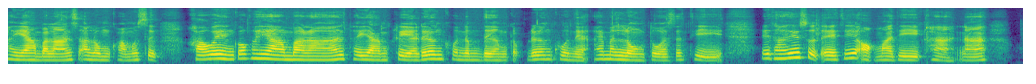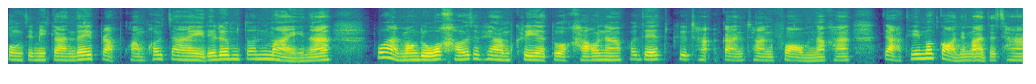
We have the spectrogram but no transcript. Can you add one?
พยายามบาลานซ์อารมณ์ความรู้สึก เขาเองก็พยายามบาลานซ์พยายามเคลียร์เรื่องคนเดิมๆกับเรื่องคุณเนี่ยให้มันลงตัวสักทีในท้ายที่สุดเอที่ออกมาดีค่ะนะคงจะมีการได้ปรับความเข้าใจได้เริ่มต้นใหม่นะ ผู้อ่านมองดูว่าเขาจะพยายามเคลียร์ตัวเขานะ เพราะเดทคือการ transform นะคะ จากที่เมื่อก่อนเนี่ยมันอาจจะช้า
